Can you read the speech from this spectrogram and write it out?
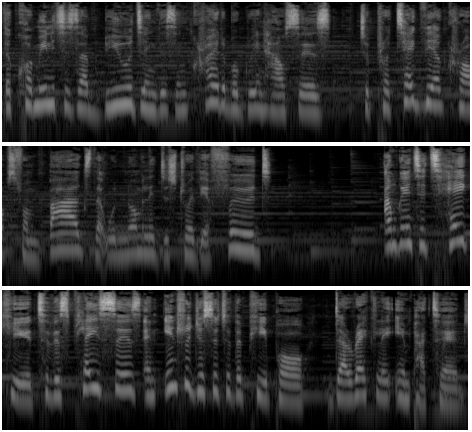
The communities are building these incredible greenhouses to protect their crops from bugs that would normally destroy their food. I'm going to take you to these places and introduce you to the people directly impacted.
